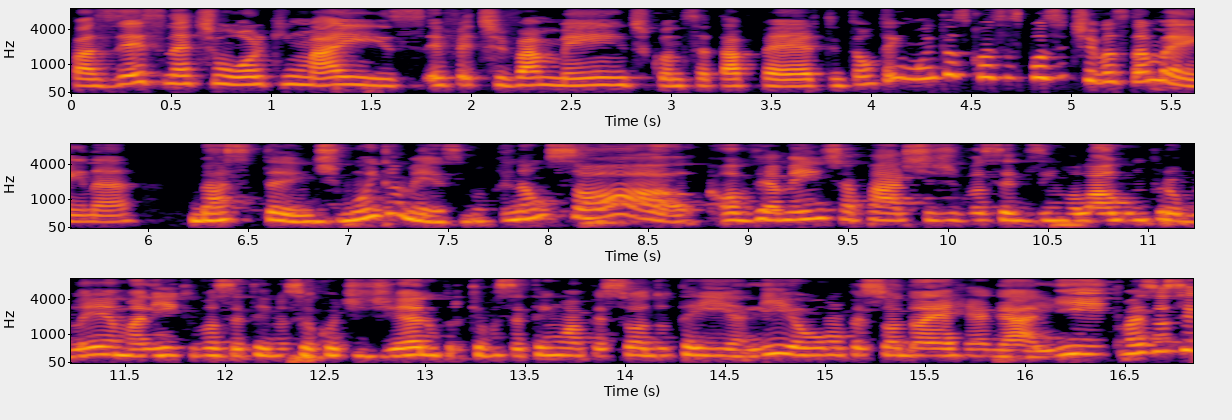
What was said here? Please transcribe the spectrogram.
Fazer esse networking mais efetivamente quando você tá perto. Então tem muitas coisas positivas também, né? Bastante, muita mesmo. Não só, obviamente, a parte de você desenrolar algum problema ali que você tem no seu cotidiano, porque você tem uma pessoa do TI ali ou uma pessoa do RH ali, mas você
